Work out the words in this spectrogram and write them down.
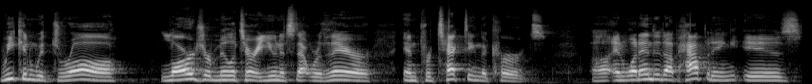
we can withdraw larger military units that were there and protecting the Kurds. Uh, and what ended up happening is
